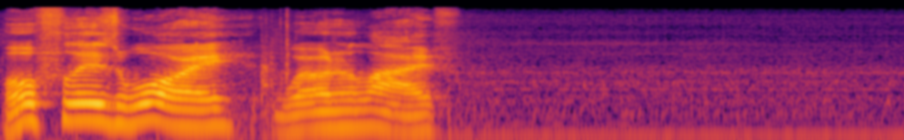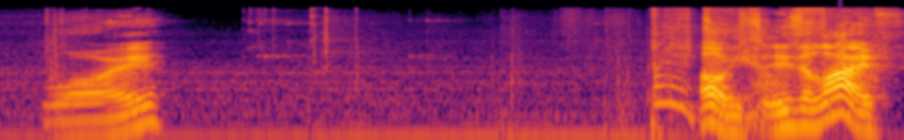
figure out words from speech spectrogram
Hopefully it's Roy, well and alive. Roy? Oh, he's, he's alive.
